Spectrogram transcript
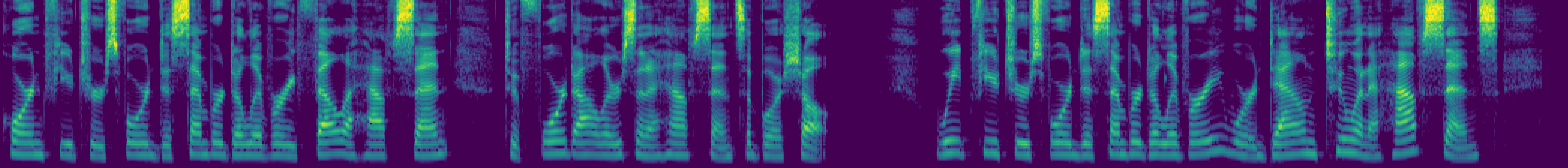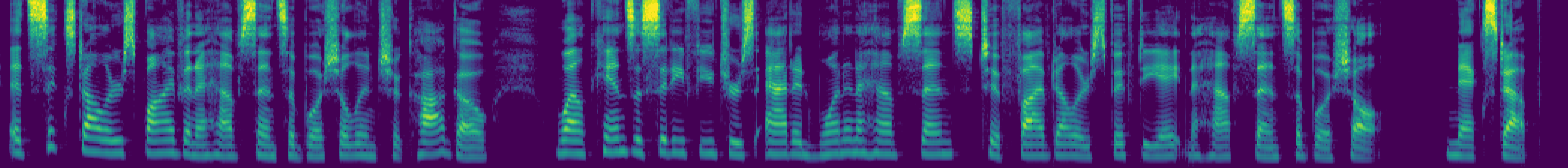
Corn futures for December delivery fell a half cent to four dollars and a half cents a bushel. Wheat futures for December delivery were down two and a half cents at six dollars five and a half cents a bushel in Chicago, while Kansas City futures added one and a half cents to five dollars fifty eight and a half cents a bushel. Next up,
